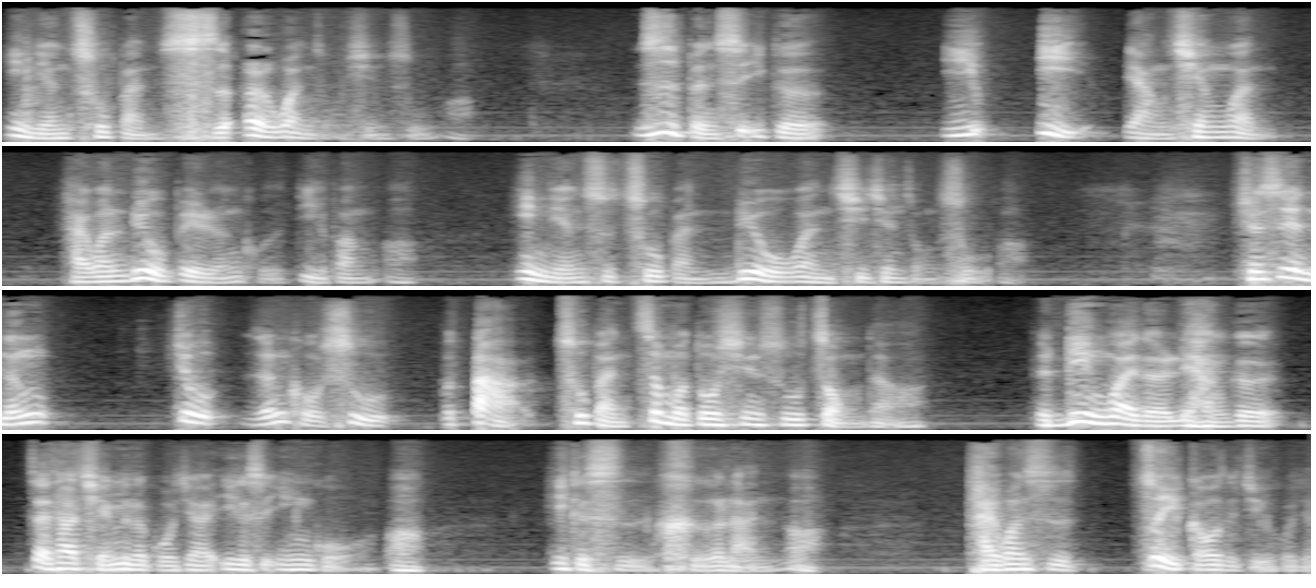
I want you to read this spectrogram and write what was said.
一年出版十二万种新书啊。日本是一个一亿两千万，台湾六倍人口的地方啊，一年是出版六万七千种书啊。全世界能。就人口数大，出版这么多新书种的啊，另外的两个在他前面的国家，一个是英国啊，一个是荷兰啊，台湾是最高的几个国家。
